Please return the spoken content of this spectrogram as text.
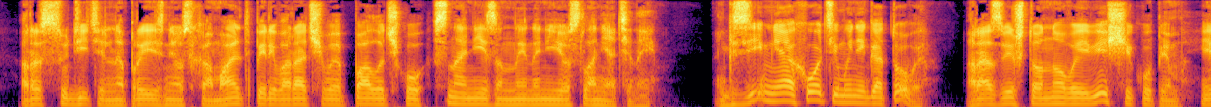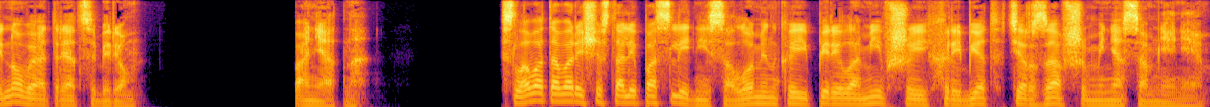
– рассудительно произнес Хамальд, переворачивая палочку с нанизанной на нее слонятиной. «К зимней охоте мы не готовы. Разве что новые вещи купим и новый отряд соберем». Понятно. Слова товарища стали последней соломинкой, переломившей хребет, терзавшим меня сомнением.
